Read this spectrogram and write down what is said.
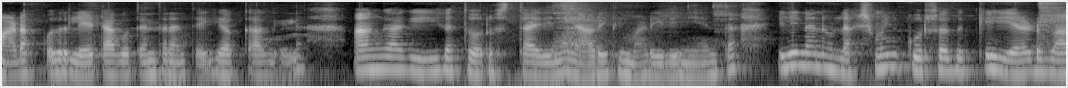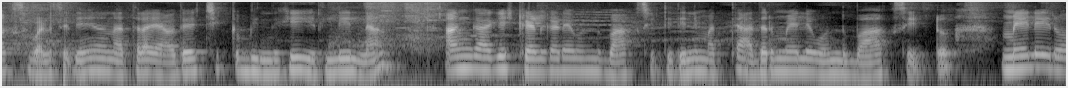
ಮಾಡೋಕ್ಕೆ ಹೋದ್ರೆ ಲೇಟ್ ಆಗುತ್ತೆ ಅಂತ ನಾನು ತೆಗಿಯೋಕ್ಕಾಗಲಿಲ್ಲ. ಹಂಗಾಗಿ ಈಗ ತೋರಿಸ್ತಾ ಇದ್ದೀನಿ, ಯಾವ ರೀತಿ ಮಾಡಿದ್ದೀನಿ ಅಂತ. ಇಲ್ಲಿ ನಾನು ಲಕ್ಷ್ಮೀನ ಕೂರಿಸೋದಕ್ಕೆ ಎರಡು ಬಾಕ್ಸ್ ಬಳಸಿದ್ದೀನಿ. ನನ್ನ ಹತ್ರ ಯಾವುದೇ ಚಿಕ್ಕ ಬಿಂದಿಗೆ ಇರಲಿಲ್ಲ. ಹಂಗಾಗಿ ಕೆಳಗಡೆ ಒಂದು ಬಾಕ್ಸ್ ಇಟ್ಟಿದ್ದೀನಿ. ಮತ್ತು ಅದರ ಮೇಲೆ ಒಂದು ಬಾಕ್ಸ್ ಇಟ್ಟು, ಮೇಲೆ ಇರೋ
